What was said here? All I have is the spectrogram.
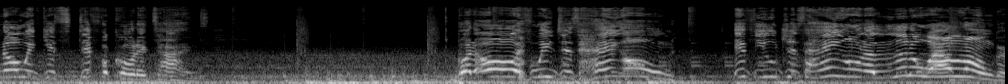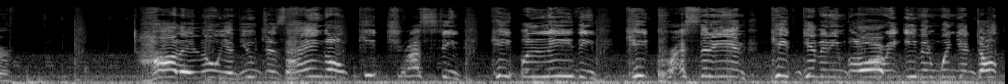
know it gets difficult at times. But oh, if we just hang on, if you just hang on a little while longer, hallelujah. If you just hang on, keep trusting, keep believing, keep pressing in, keep giving Him glory even when you don't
